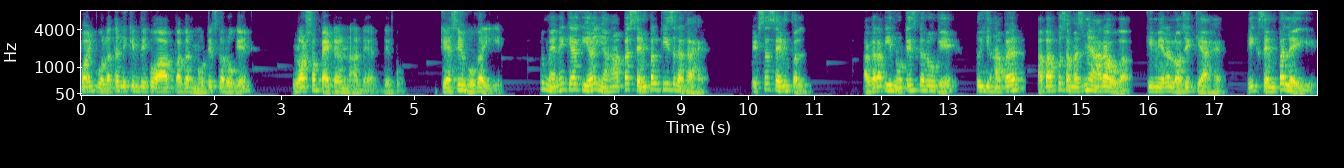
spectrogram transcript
पॉइंट बोला था, लेकिन देखो आप अगर नोटिस करोगे lots of pattern are there देखो। कैसे होगा ये? तो मैंने क्या किया? यहाँ पर सैंपल पीस रखा है। इट्स अ सैंपल अगर आप ये नोटिस करोगे तो यहाँ पर अब आपको समझ में आ रहा होगा कि मेरा लॉजिक क्या है। एक सैंपल है ये।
